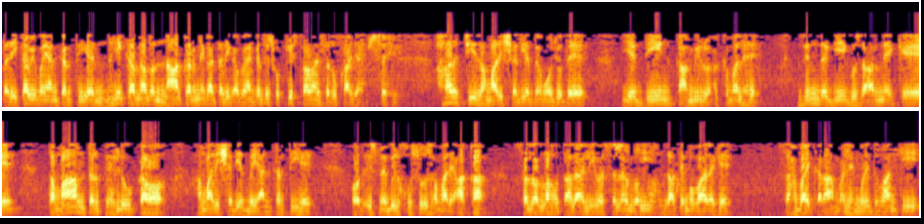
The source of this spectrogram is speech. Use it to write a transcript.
طریقہ بھی بیان کرتی ہے نہیں کرنا تو نہ کرنے کا طریقہ بیان کرتی ہے اس کو کس طرح سے روکا جائے؟ صحیح۔ ہر چیز ہماری شریعت میں موجود ہے۔ یہ دین کامل و اکمل ہے۔ زندگی گزارنے کے تمام تر پہلو کا ہماری شریعت بیان کرتی ہے۔ اور اس میں بالخصوص ہمارے آقا صلی اللہ تعالی علیہ وسلم کی ذات مبارک ہے۔ صحابہ کرام علیہ مردوان کی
